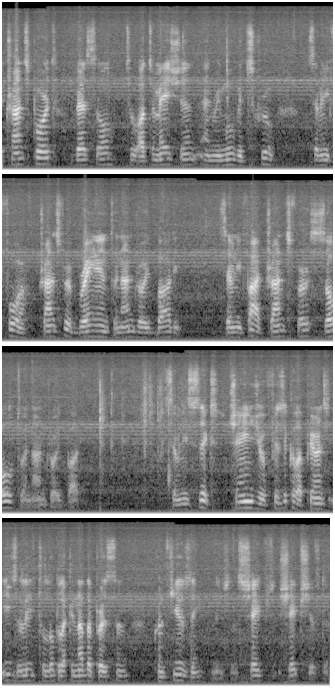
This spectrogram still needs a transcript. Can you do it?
transport vessel to automation and remove its crew. 74. Transfer brain into an android body. 75. Transfer soul to an android body. 76. Change your physical appearance easily to look like another person confusing. It's a shape shapeshifter.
